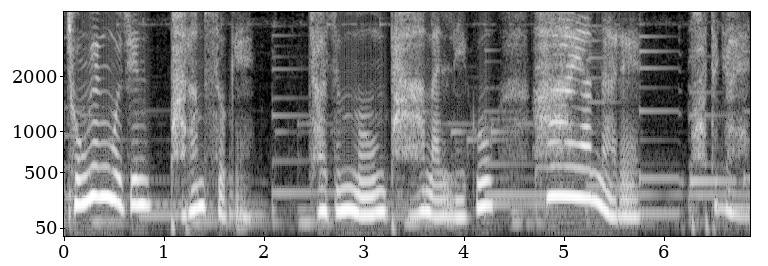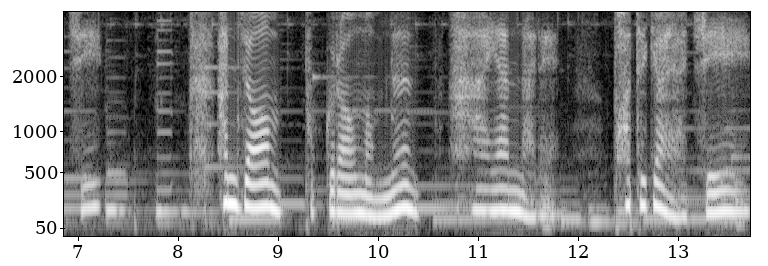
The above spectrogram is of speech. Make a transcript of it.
종횡무진 바람 속에 젖은 몸 다 말리고 하얀 날에 퍼득여야지. 한 점 부끄러움 없는 하얀 날에 퍼득여야지.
